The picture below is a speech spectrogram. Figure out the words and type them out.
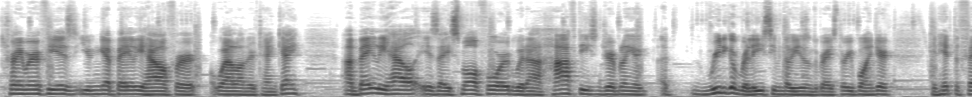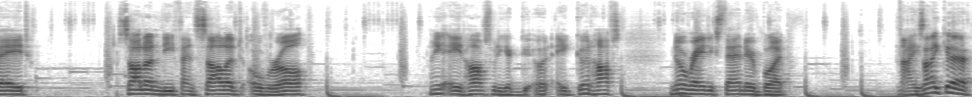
Trey Murphy is, you can get Bailey Howell for well under 10k. And Bailey Howell is a small forward with a half decent dribbling, a, a really good release, even though he isn't the greatest three pointer. Can hit the fade. Solid in defense, solid overall. Only eight hops, but he got eight good hops. No range extender, but Nah, he's like a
